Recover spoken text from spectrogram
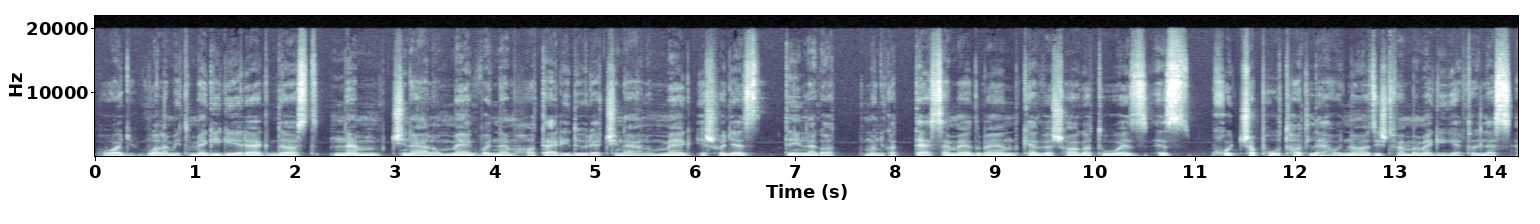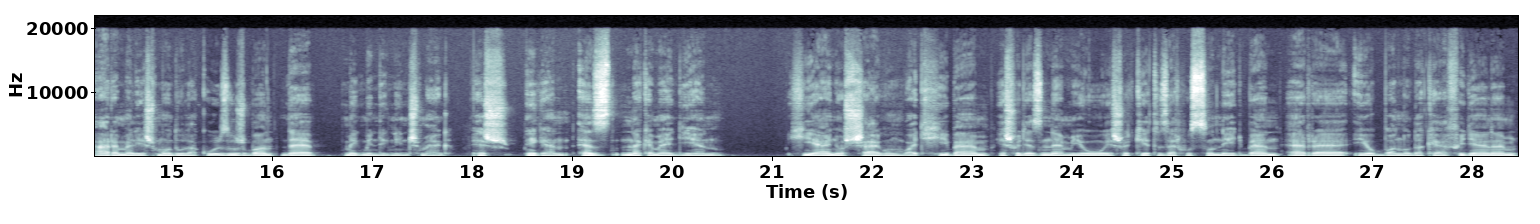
hogy valamit megígérek, de azt nem csinálom meg, vagy nem határidőre csinálom meg, és hogy ez tényleg a mondjuk a te szemedben, kedves hallgató, ez, ez hogy csapódhat le, hogy na, az István már megígért, hogy lesz áremelés modul a kurzusban, de még mindig nincs meg. És igen, ez nekem egy ilyen hiányosságom vagy hibám, és hogy ez nem jó, és hogy 2024-ben erre jobban oda kell figyelnem,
